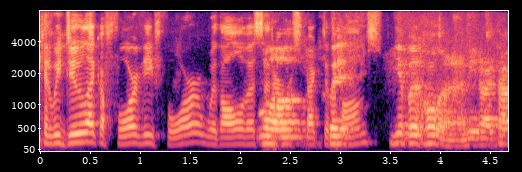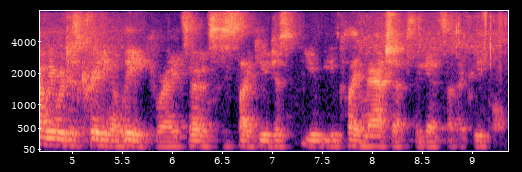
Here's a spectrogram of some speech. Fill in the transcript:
Can we do like a four v four with all of us at Well, our respective but- homes? Yeah, but hold on. I mean, I thought we were just creating a league, right? So it's just like you just you you play matchups against other people,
